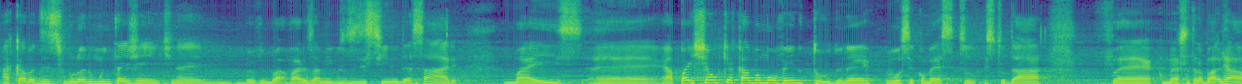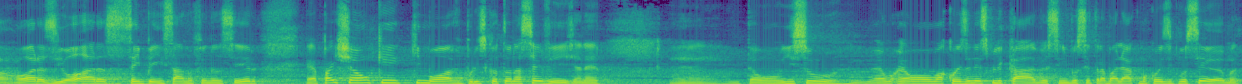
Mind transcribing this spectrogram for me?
acaba desestimulando muita gente, né? Eu vi vários amigos desistindo dessa área. Mas é, é a paixão que acaba movendo tudo, né? Você começa a estudar, é, começa a trabalhar horas e horas sem pensar no financeiro. É a paixão que, que move, por isso que eu estou na cerveja, né? É, então isso é, é, uma coisa inexplicável, assim, você trabalhar com uma coisa que você ama.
